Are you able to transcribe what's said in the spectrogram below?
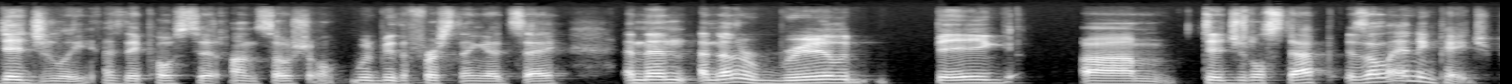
digitally as they post it on social would be the first thing I'd say. And then another really big um, digital step is a landing page.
